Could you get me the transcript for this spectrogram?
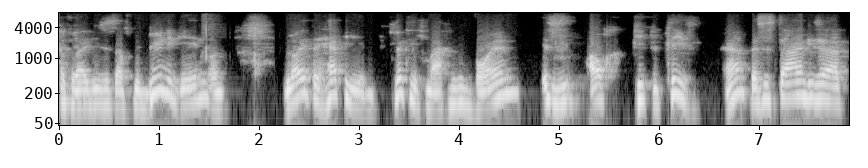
okay. weil dieses auf die Bühne gehen und Leute happy, glücklich machen wollen, ist mhm. auch People-Pleasing. Ja? Das ist da in dieser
